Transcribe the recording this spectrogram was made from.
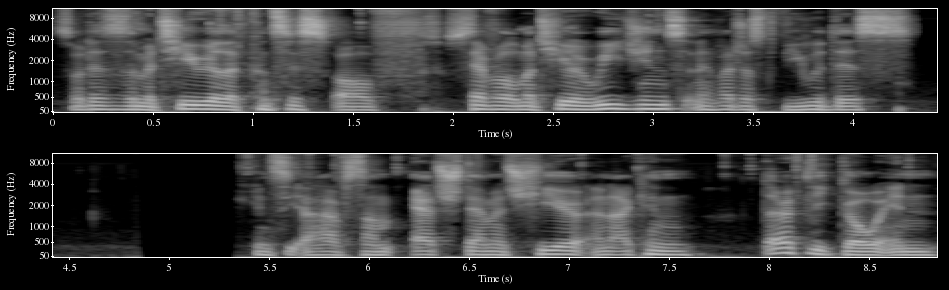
So this is a material that consists of several material regions and if I just view this you can see I have some edge damage here and I can directly go in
